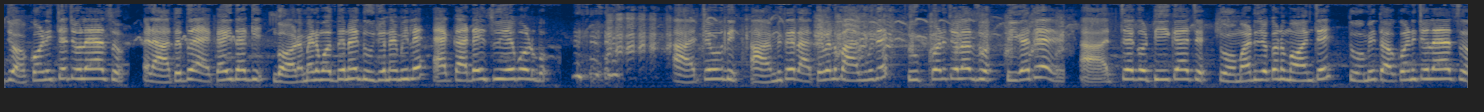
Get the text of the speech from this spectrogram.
যখন ইচ্ছা চলে আসো। রাতে তো একাই থাকি গরমের মধ্যে নয় দুজনে মিলে এক কাটাই শুয়ে পড়ব। আচ্ছা বৌদি, আমি তো রাতের বেলা পাঁচ বুঝে টুক করে চলে আসব, ঠিক আছে? আচ্ছা গো, ঠিক আছে। তোমার যখন মন চাই, তুমি তখনই চলে আসো।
